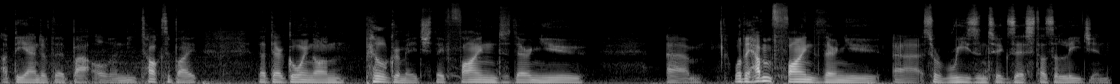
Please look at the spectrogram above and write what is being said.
at the end of the battle, and he talks about that they're going on pilgrimage. They found their new, um, well, they haven't found their new uh, sort of reason to exist as a legion,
